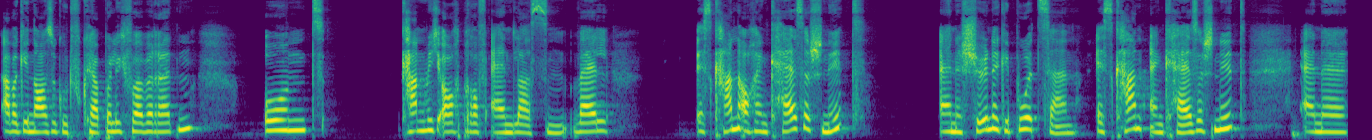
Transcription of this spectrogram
aber genauso gut körperlich vorbereiten. Und kann mich auch darauf einlassen, weil es kann auch ein Kaiserschnitt eine schöne Geburt sein. Es kann ein Kaiserschnitt eine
